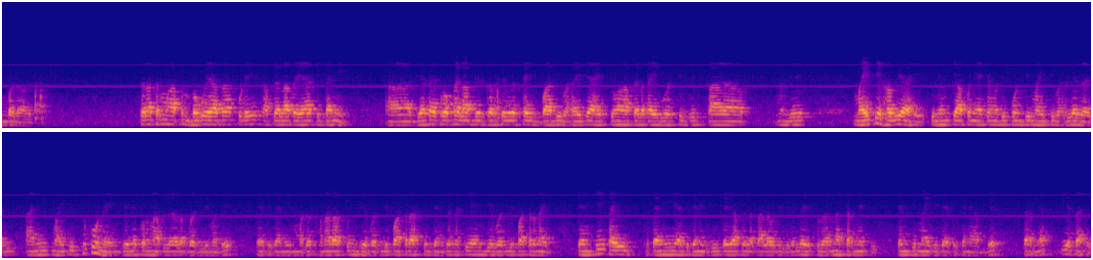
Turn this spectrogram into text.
बघावे. चला तर मग आपण बघूया आता पुढे आपल्याला आता या ठिकाणी ज्या काही प्रोफाईल अपडेट करते वेळेस काही बाबी भरायच्या आहेत किंवा आपल्याला काही गोष्टीची का म्हणजे माहिती हवी आहे की नेमकी आपण याच्यामध्ये कोणती माहिती भरल्या जावी आणि माहिती चुकू नये जेणेकरून आपल्याला बदलीमध्ये या ठिकाणी मदत होणार असून जे बदली पात्र असतील त्यांच्यासाठी आणि जे बदली पात्र नाहीत त्यांची काही ठिकाणी या ठिकाणी जी काही आपल्याला कालावधी दिलेला आहे सुधारणा करण्याची त्यांची माहिती त्या ठिकाणी अपडेट करण्यात येत आहे.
